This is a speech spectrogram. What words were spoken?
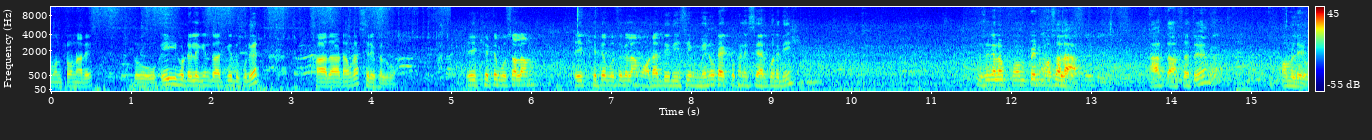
আমন্ত্রণারে। তো এই হোটেলে কিন্তু আজকে দুপুরের খাওয়া দাওয়াটা আমরা সেরে ফেলব। এই খেতে বসালাম, এই খেতে বসে গেলাম অর্ডার দিয়ে দিয়েছি মেনুটা একটুখানি শেয়ার করে দিই। এসে গেল পম্পেট মশলা আর তার সাথে অমলেট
